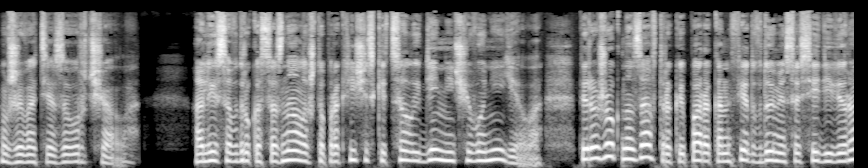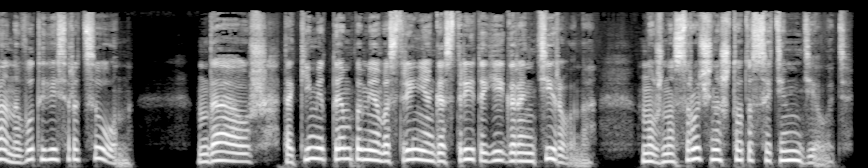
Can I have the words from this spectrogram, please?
В животе заурчало. Алиса вдруг осознала, что практически целый день ничего не ела. Пирожок на завтрак и пара конфет в доме соседей Верана — вот и весь рацион. Да уж, такими темпами обострение гастрита ей гарантировано. Нужно срочно что-то с этим делать.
